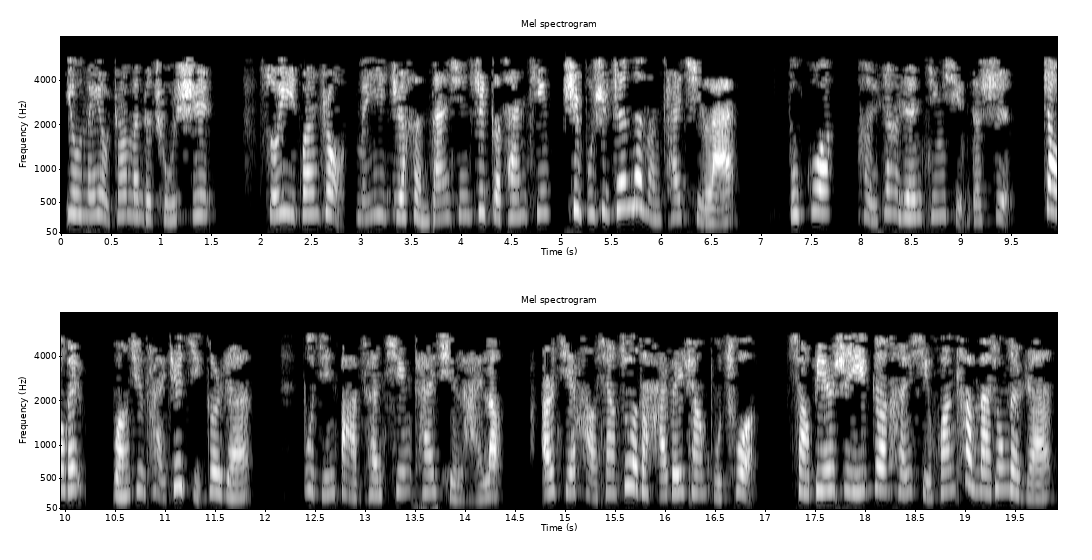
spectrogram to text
又没有专门的厨师，所以观众们一直很担心这个餐厅是不是真的能开起来。不过，很让人惊喜的是，赵薇、王俊凯这几个人不仅把餐厅开起来了，而且好像做的还非常不错。小编是一个很喜欢看慢综的人，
